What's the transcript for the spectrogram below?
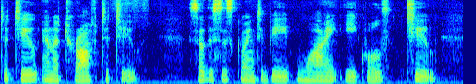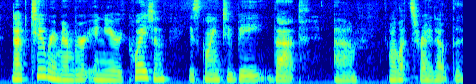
to 2 and a trough to 2. So this is going to be y equals 2. Now 2, remember, in your equation is going to be that, um, well, let's write out the,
